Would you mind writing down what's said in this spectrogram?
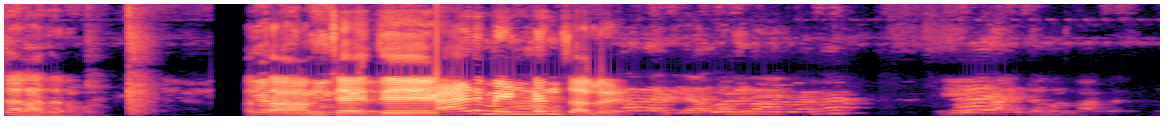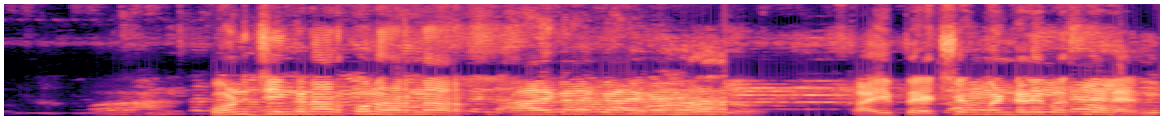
चला तर मग. आता आमच्या इथे बॅडमिंटन चालू आहे. कोण जिंकणार कोण हरणार? काय काय काय काय काही प्रेक्षक मंडळी बसलेले आहेत.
